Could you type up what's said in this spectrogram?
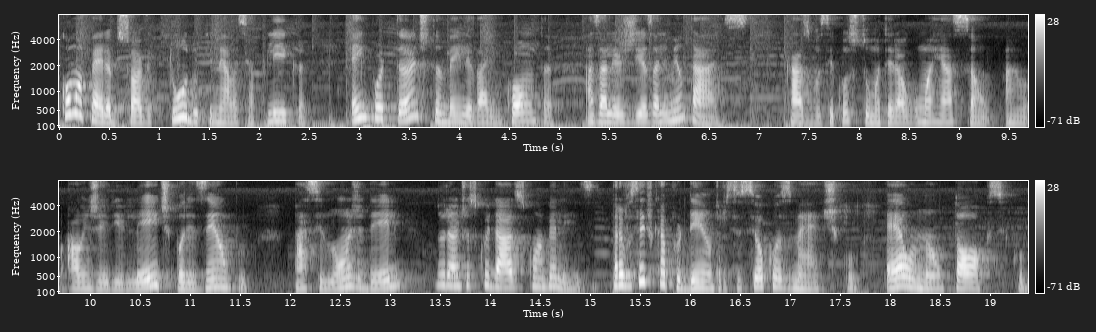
Como a pele absorve tudo que nela se aplica, é importante também levar em conta as alergias alimentares. Caso você costuma ter alguma reação ao ingerir leite, por exemplo, passe longe dele durante os cuidados com a beleza. Para você ficar por dentro se seu cosmético é ou não tóxico,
